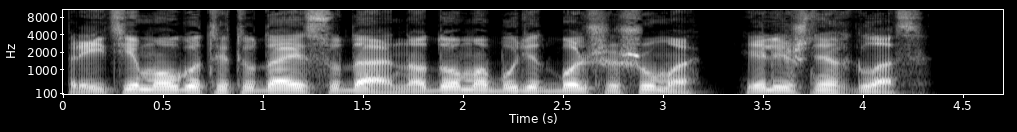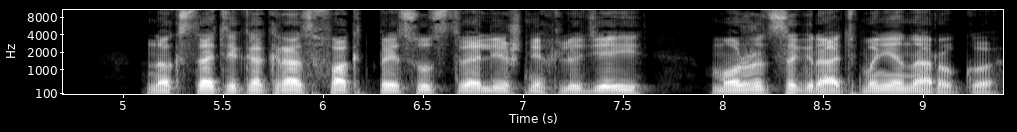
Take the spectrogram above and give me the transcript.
Прийти могут и туда, и сюда, но дома будет больше шума и лишних глаз. Но, кстати, как раз факт присутствия лишних людей может сыграть мне на руку.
